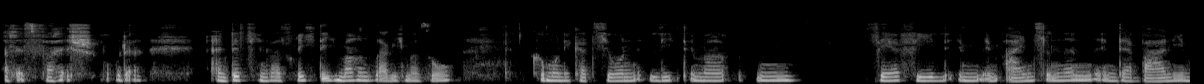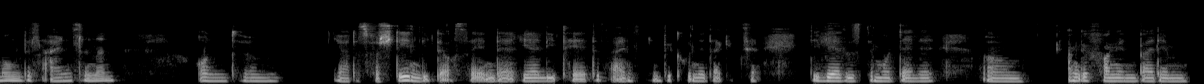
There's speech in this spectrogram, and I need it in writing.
alles falsch oder ein bisschen was richtig machen, sage ich mal so. Kommunikation liegt immer hm, sehr viel im, im Einzelnen, in der Wahrnehmung des Einzelnen und ähm, ja, das Verstehen liegt auch sehr in der Realität des Einzelnen begründet. Da gibt es ja diverseste Modelle. Ähm, angefangen bei dem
